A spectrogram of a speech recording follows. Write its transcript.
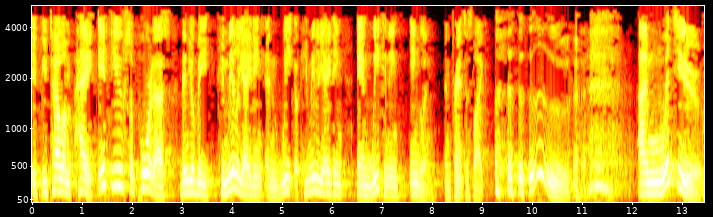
if you tell them, hey, if you support us, then you'll be humiliating and we, humiliating and weakening England. And Francis like, I'm with you.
